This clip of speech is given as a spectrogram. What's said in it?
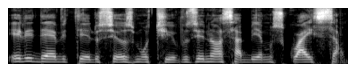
ele deve ter os seus motivos e nós sabemos quais são.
